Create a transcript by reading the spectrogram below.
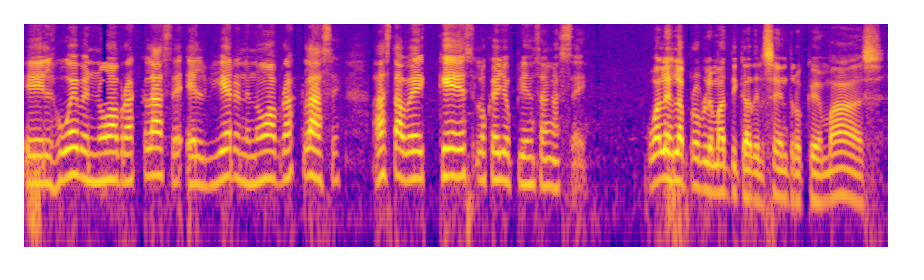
el jueves no habrá clase, el viernes no habrá clase, hasta ver qué es lo que ellos piensan hacer. ¿Cuál es la problemática del centro que más,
